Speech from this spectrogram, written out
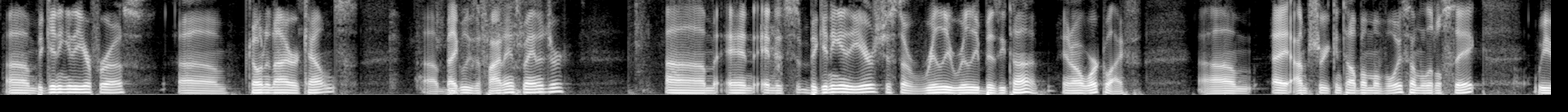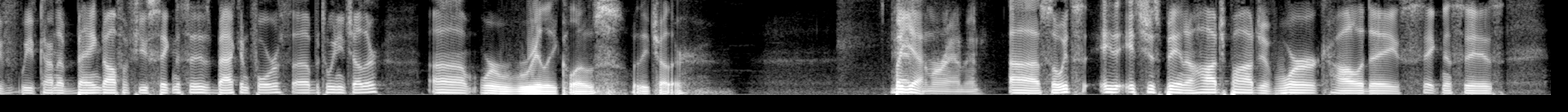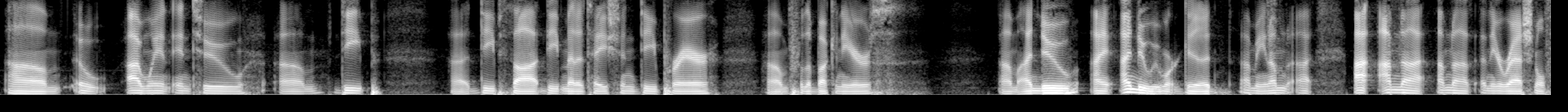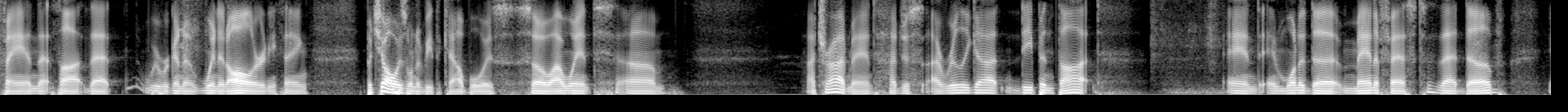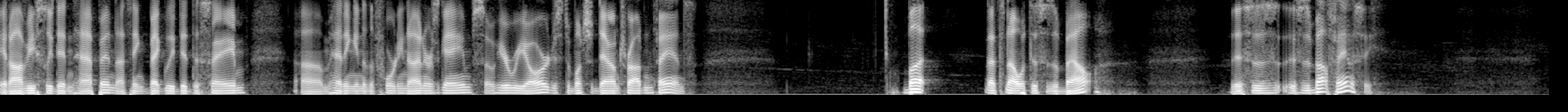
um, beginning of the year for us. Um, Gon and I are accountants. Uh, Begley's a finance manager. Um, and and it's beginning of the year is just a really really busy time in our work life. Um, I, I'm sure you can tell by my voice I'm a little sick. We've we've kind of banged off a few sicknesses back and forth uh, between each other. Um, we're really close with each other. But Passing yeah, them around, man. uh, so it's it, it's just been a hodgepodge of work, holidays, sicknesses. Um, oh, I went into um, deep, uh, deep thought, deep meditation, deep prayer um, for the Buccaneers. Um, I knew I, I knew we weren't good. I mean, I'm I, I, I'm not I'm not an irrational fan that thought that we were going to win it all or anything. But you always want to beat the Cowboys, so I went. Um, I tried, man. I just I really got deep in thought and and wanted to manifest that dub. It obviously didn't happen. I think Begley did the same um, heading into the 49ers game. So here we are, just a bunch of downtrodden fans. But that's not what this is about. This is this is about fantasy.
